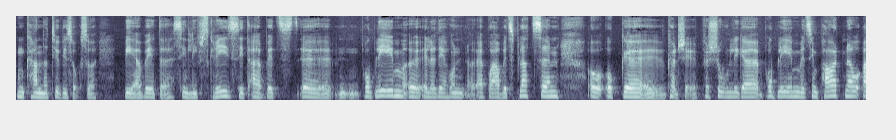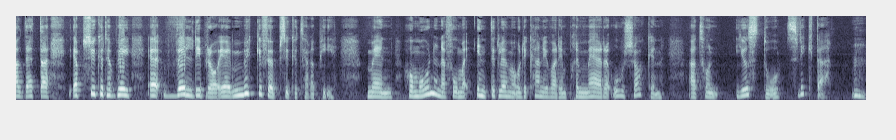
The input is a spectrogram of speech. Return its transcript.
Hon kan naturligtvis också bearbeta sin livskris, sitt arbetsproblem eh, eh, eller det hon är på arbetsplatsen och, och eh, kanske personliga problem med sin partner och allt detta. Ja, psykoterapi är väldigt bra. Jag är mycket för psykoterapi. Men hormonerna får man inte glömma och det kan ju vara den primära orsaken att hon just då sviktar. Mm.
